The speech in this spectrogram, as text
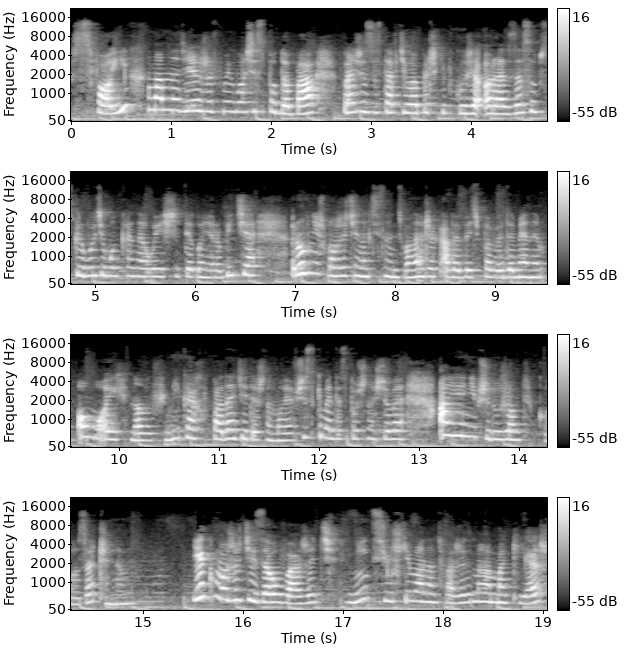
swoich. Mam nadzieję, że film Wam się spodoba. Koniecznie zostawcie łapeczki w górze oraz zasubskrybujcie mój kanał, jeśli tego nie robicie. Również możecie nacisnąć dzwoneczek, aby być powiadomianym o moich nowych filmikach. Wpadajcie też na moje wszystkie media społecznościowe, a ja nie przedłużam, tylko zaczynam. Jak możecie zauważyć, nic już nie ma na twarzy, mam makijaż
